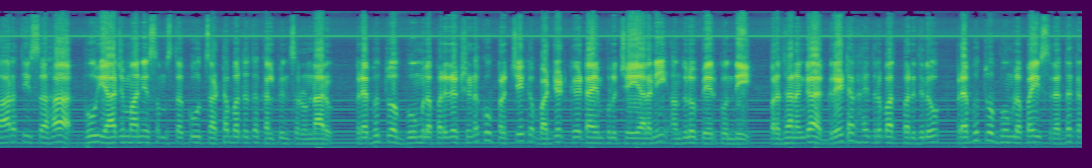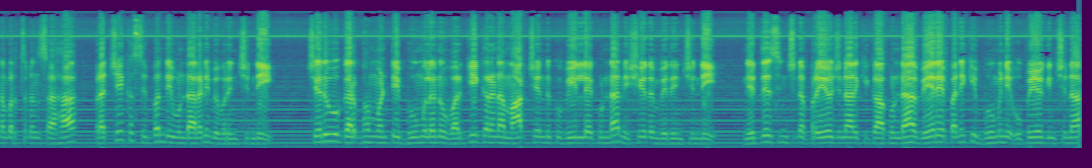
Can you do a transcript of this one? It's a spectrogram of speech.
భారతి సహా భూ యాజమాన్య సంస్థకు చట్టబద్ధత కల్పించనున్నారు. ప్రభుత్వ భూముల పరిరక్షణకు ప్రత్యేక బడ్జెట్ కేటాయింపులు చేయాలని అందులో పేర్కొంది. ప్రధానంగా గ్రేటర్ హైదరాబాద్ పరిధిలో ప్రభుత్వ భూములపై శ్రద్ధ కనబరచడం సహా ప్రత్యేక సిబ్బంది ఉండాలని వివరించింది. చెరువు గర్భం వంటి భూములను వర్గీకరణ మార్చేందుకు వీల్లేకుండా నిషేధం విధించింది. నిర్దేశించిన ప్రయోజనానికి కాకుండా వేరే పనికి భూమిని ఉపయోగించినా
